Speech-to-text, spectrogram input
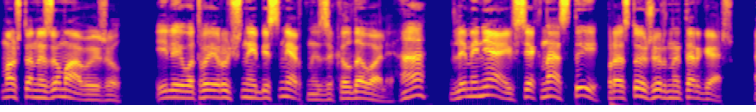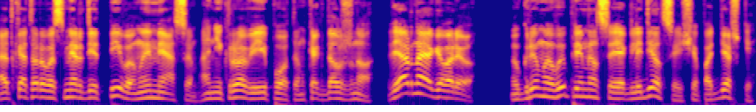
Может, он из ума выжил. Или его твои ручные бессмертные заколдовали, а? Для меня и всех нас ты простой жирный торгаш, от которого смердит пивом и мясом, а не кровью и потом, как должно. Верно я говорю?» Угрюмо выпрямился и огляделся, ища поддержки.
